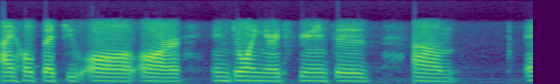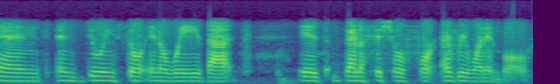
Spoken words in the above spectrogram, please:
I hope that you all are enjoying your experiences um, and and doing so in a way that is beneficial for everyone involved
